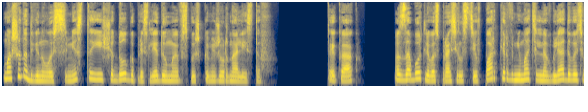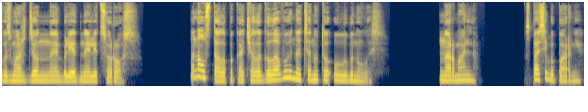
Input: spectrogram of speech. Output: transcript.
Машина двинулась с места, еще долго преследуемая вспышками журналистов. «Ты как?» — заботливо спросил Стив Паркер, внимательно вглядываясь в изможденное бледное лицо Роз. Она устало покачала головой и натянуто улыбнулась. «Нормально. Спасибо, парни.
